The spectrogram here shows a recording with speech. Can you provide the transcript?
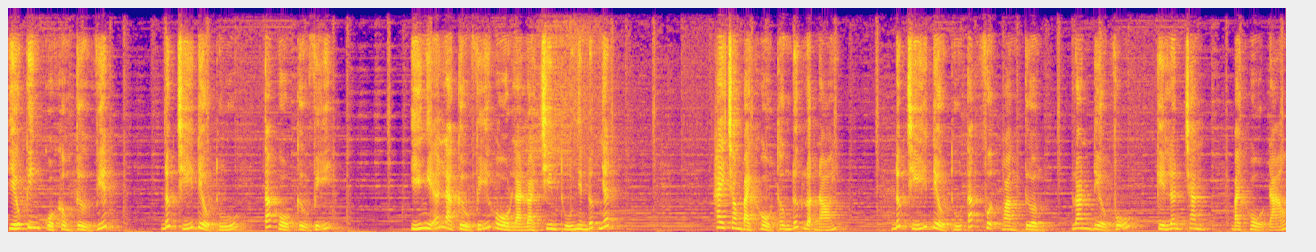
Hiếu Kinh của Khổng Tử viết, Đức Chí Điều Thú, tác hồ cửu vĩ. Ý nghĩa là cửu vĩ hồ là loài chim thú nhân đức nhất. Hay trong Bạch Hổ Thông Đức Luận nói, Đức Chí Điều Thú tác Phượng Hoàng Tường, Loan Điều Vũ, Kỳ Lân Chăn, Bạch Hổ Đáo,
